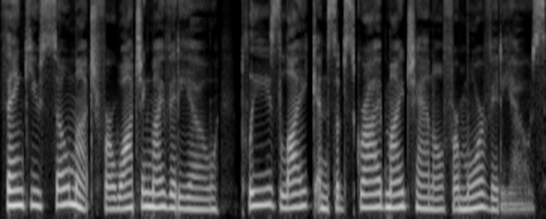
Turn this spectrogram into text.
Thank you so much for watching my video. Please like and subscribe my channel for more videos.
